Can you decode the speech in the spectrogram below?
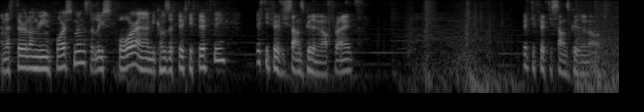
And a third on reinforcements, at least four, and then becomes a 50-50? 50-50 sounds good enough, right? 50-50 sounds good enough.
